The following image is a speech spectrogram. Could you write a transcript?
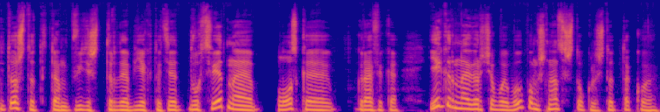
не то, что ты там видишь 3D-объект, у тебя двухцветная плоская графика. Игр на Virtua Boy было, по-моему, 16 штук или что-то такое.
